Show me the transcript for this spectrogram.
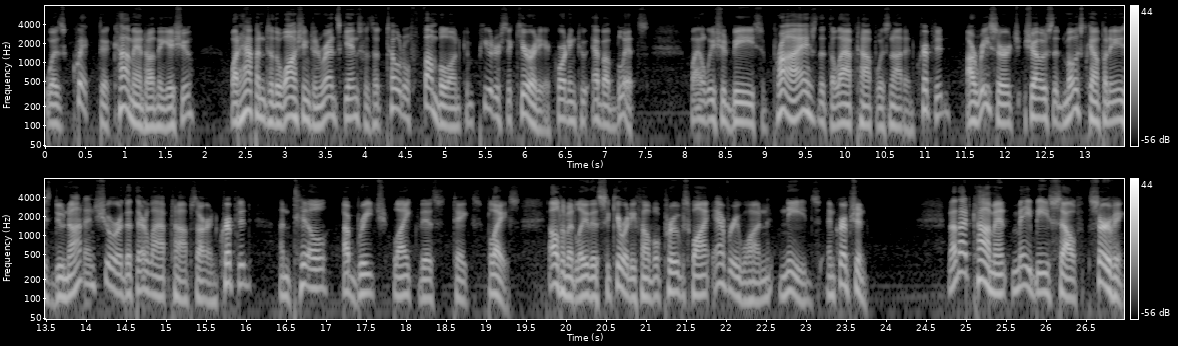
was quick to comment on the issue. What happened to the Washington Redskins was a total fumble on computer security, according to Ebba Blitz. While we should be surprised that the laptop was not encrypted, our research shows that most companies do not ensure that their laptops are encrypted until a breach like this takes place. Ultimately, this security fumble proves why everyone needs encryption. Now, that comment may be self serving.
